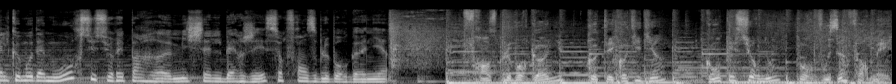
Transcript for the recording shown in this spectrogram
Quelques mots d'amour susurrés par euh, Michel Berger sur France Bleu Bourgogne. France Bleu Bourgogne, côté quotidien, comptez sur nous pour vous informer.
